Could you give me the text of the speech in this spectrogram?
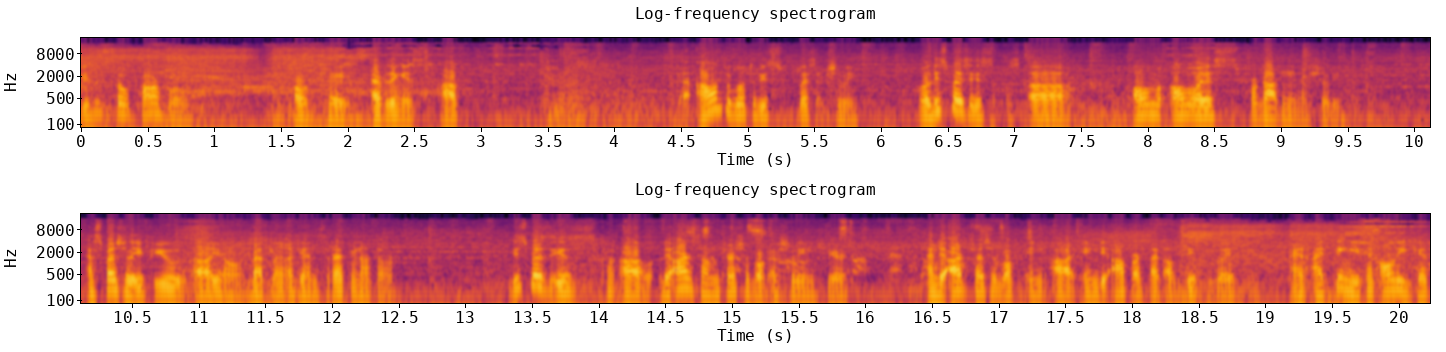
This is so powerful. Okay, everything is up. I want to go to this place actually. Well, this place is uh al always forgotten actually, especially if you uh you know battling against Red Minotaur. This place is uh there are some treasure box actually in here, and there are treasure box in uh in the upper side of this place and I think you can only get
